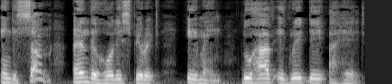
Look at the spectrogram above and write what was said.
and the Son and the Holy Spirit. Amen. Do have a great day ahead.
